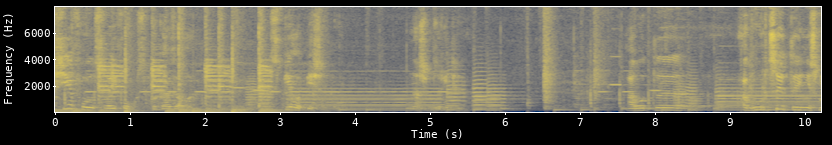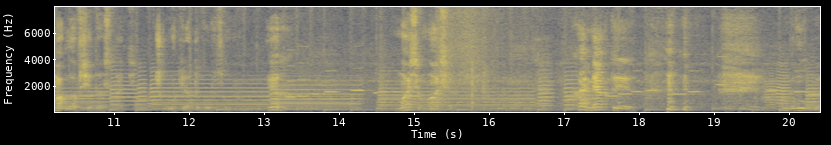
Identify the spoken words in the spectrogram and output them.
Все фо свои фокусы показала, спела песенку нашим зрителям. А вот э, огурцы ты не смогла все достать, шкурки от огурцов. Эх, Мася, Мася, хомяк ты глупый.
